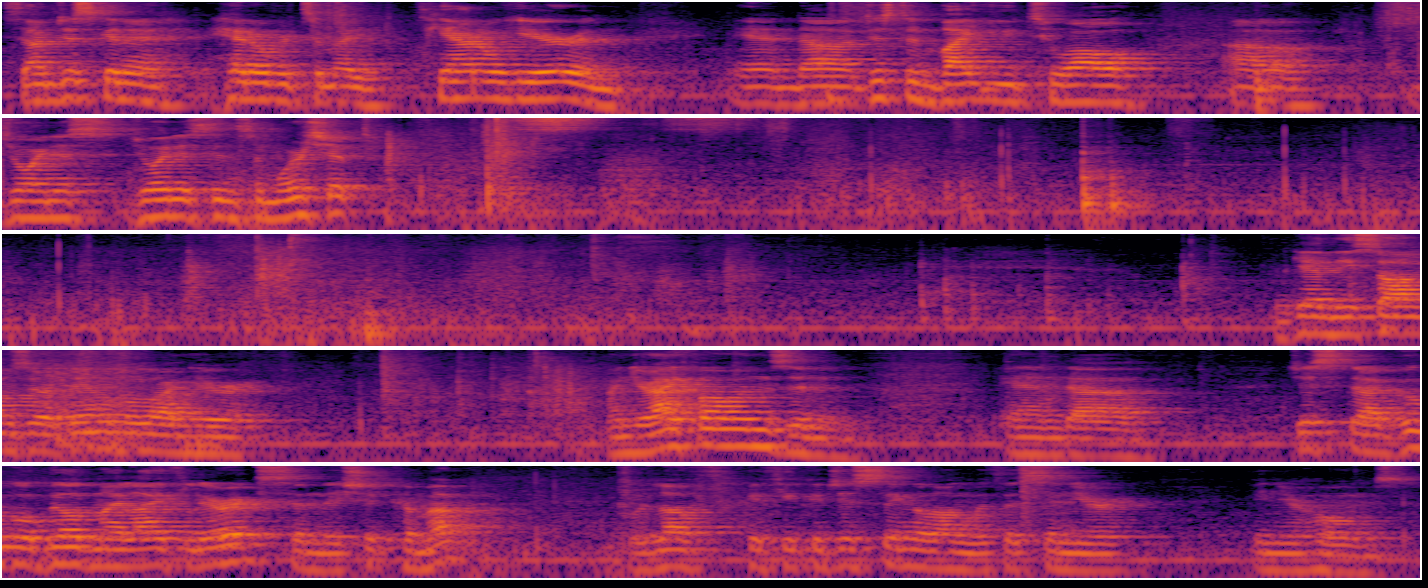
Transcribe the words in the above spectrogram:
So I'm just going to head over to my piano here and, and uh, just invite you to all uh, join us, join us in some worship. Again, these songs are available on your on your iPhones and and uh, just uh, Google "Build My Life" lyrics, and they should come up. We'd love if you could just sing along with us in your in your homes.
